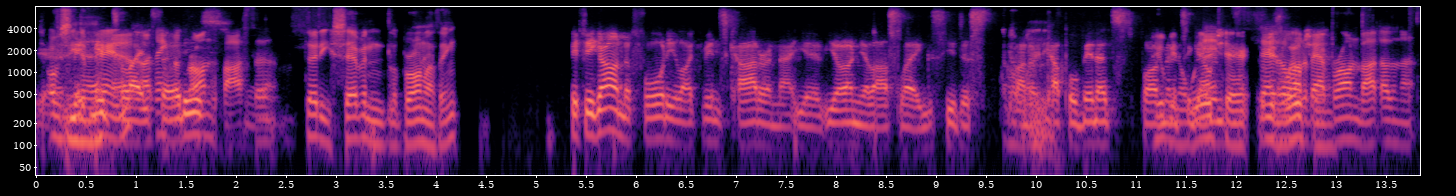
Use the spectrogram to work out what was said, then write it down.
yeah. Obviously, mid, the mid to late I think 30s. LeBron's past Yeah. it. thirty seven? LeBron, I think. If you go on to 40 like Vince Carter and that, you're, you're on your last legs. You just Oh, kind of a couple minutes, 5 He'll minutes a a game. wheelchair. And Says a a lot about Bron, but doesn't it?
